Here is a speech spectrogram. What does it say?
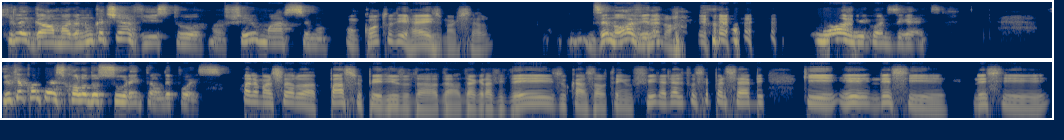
Que legal, Maga. Nunca tinha visto. Achei o máximo. Um conto de réis, Marcelo. 19, né? 19. 9 contos de réis. E o que acontece com a lodossura, então, depois? Olha, Marcelo, passa o período da, da, da gravidez, o casal tem um filho. Aliás, você percebe que nesse, nesse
